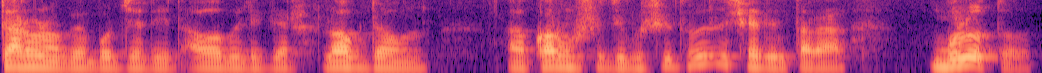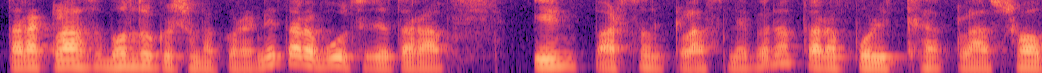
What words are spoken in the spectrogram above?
তেরো নভেম্বর যেদিন আওয়ামী লীগের লকডাউন কর্মসূচি ঘোষিত হয়েছে, সেদিন তারা মূলত তারা ক্লাস বন্ধ ঘোষণা করেনি, তারা বলছে যে তারা ইন পার্সন ক্লাস নেবে না, তারা পরীক্ষা ক্লাস সব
